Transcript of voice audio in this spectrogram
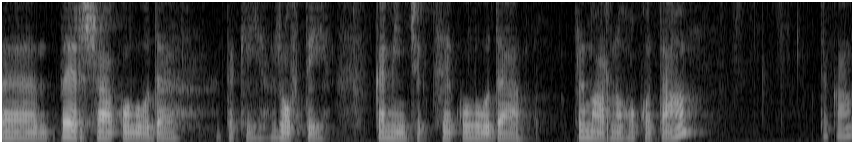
Е, перша колода, такий жовтий камінчик, це колода примарного кота. Така.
